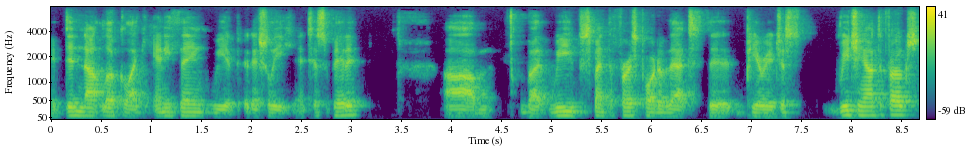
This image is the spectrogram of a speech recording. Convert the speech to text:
It did not look like anything we had initially anticipated. Um, but we spent the first part of that the period just reaching out to folks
